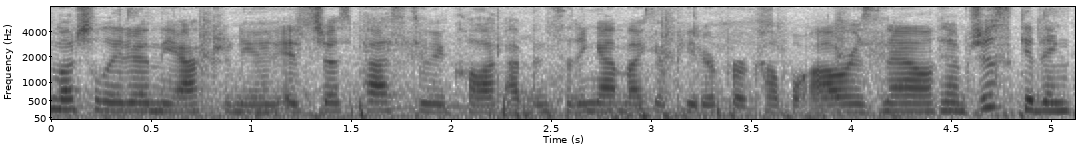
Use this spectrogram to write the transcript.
Much later in the afternoon. It's just past 3 o'clock. I've been sitting at my computer for a couple hours now and I'm just getting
